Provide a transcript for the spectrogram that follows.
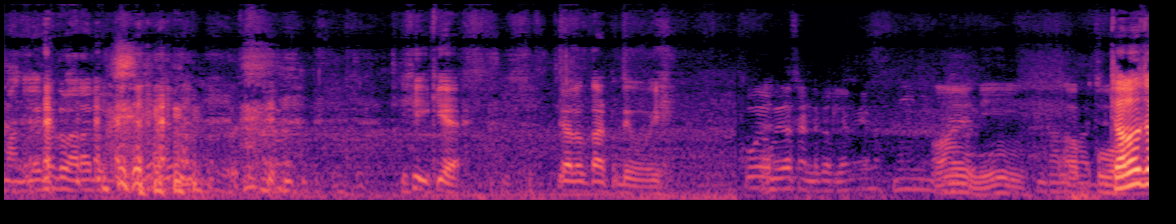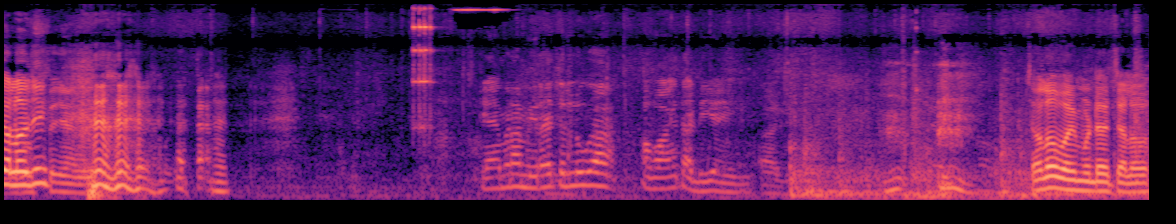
ਮੰਗ ਲੈਣੇ ਦੁਬਾਰਾ ਨਹੀਂ। ਠੀਕ ਹੈ। ਚਲੋ ਕੱਟ ਦਿਓ ਬਈ। ਕੋਈ ਉਹਦਾ ਸੈਂਡ ਕਰ ਲੈਣਗੇ ਨਾ। ਆਏ ਨਹੀਂ। ਆਪੋ ਚਲੋ ਚਲੋ ਜੀ। ਕੈਮਰਾ ਮੇਰਾ ਚੱਲੂਗਾ ਆਵਾਜ਼ ਤੁਹਾਡੀ ਆਏਗੀ। ਚਲੋ ਬਾਈ ਮੁੰਡਿਓ, ਚਲੋ।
